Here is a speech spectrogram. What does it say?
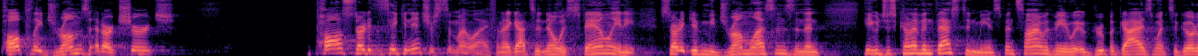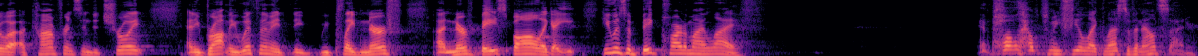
Paul played drums at our church. Paul started to take an interest in my life, and I got to know his family, and he started giving me drum lessons, and then he would just kind of invest in me and spend time with me. And a group of guys went to go to a, conference in Detroit, and he brought me with him. He, he, we played Nerf, uh, Nerf baseball. Like I, he was a big part of my life. And Paul helped me feel like less of an outsider.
